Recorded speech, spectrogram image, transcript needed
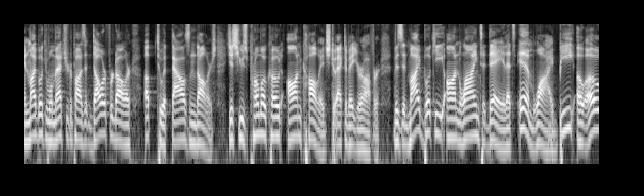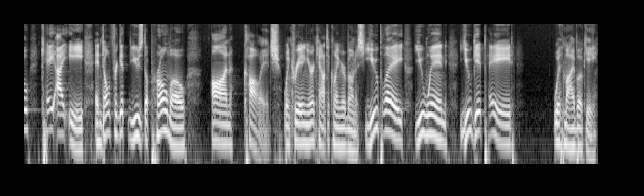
And MyBookie will match your deposit dollar for dollar up to $1,000. Just use promo code on college to activate your offer. Visit MyBookie online today. That's M Y B O O K I E. And don't forget to use the promo on college when creating your account to claim your bonus. You play, you win, you get paid with my bookie.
